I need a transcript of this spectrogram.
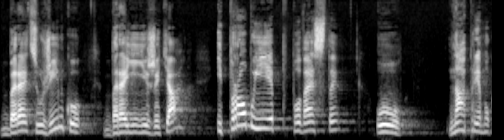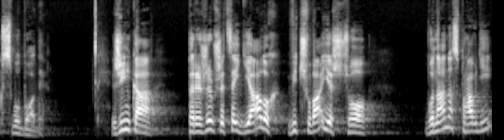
бере цю жінку, бере її життя і пробує її повести у напрямок свободи. Жінка, переживши цей діалог, відчуває, що вона насправді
